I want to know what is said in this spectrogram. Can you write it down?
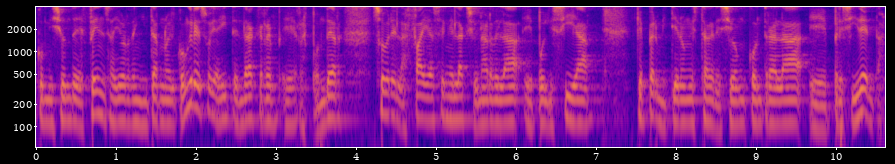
Comisión de Defensa y Orden Interno del Congreso y ahí tendrá que responder sobre las fallas en el accionar de la policía que permitieron esta agresión contra la eh, presidenta.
